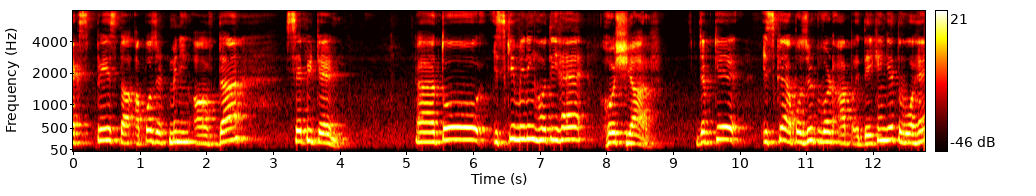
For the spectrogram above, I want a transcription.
expresses the opposite meaning of the sapient तो इसकी मीनिंग होती है होशियार, जबकि इसके अपोजिट वर्ड आप देखेंगे तो वो है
